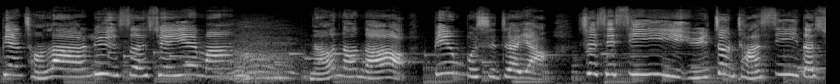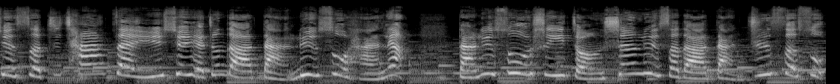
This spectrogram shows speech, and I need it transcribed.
变成了绿色是这样。这些蜥蜴与正常蜥蜴的血色之差在于血液中的胆绿素含量。胆绿素是一种深绿色的胆汁色素，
